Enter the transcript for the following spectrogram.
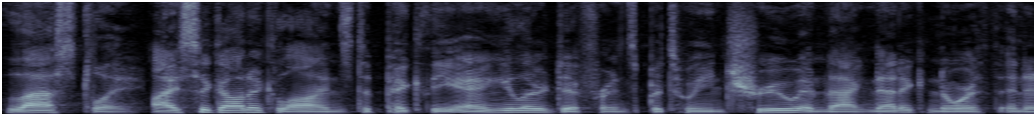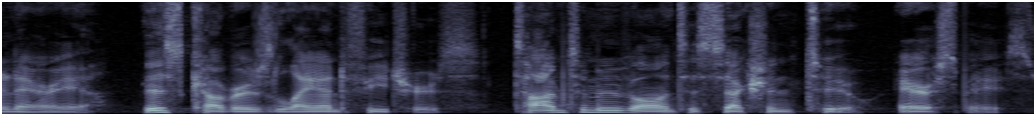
Lastly, isogonic lines depict the angular difference between true and magnetic north in an area. This covers land features. Time to move on to section 2, airspace.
